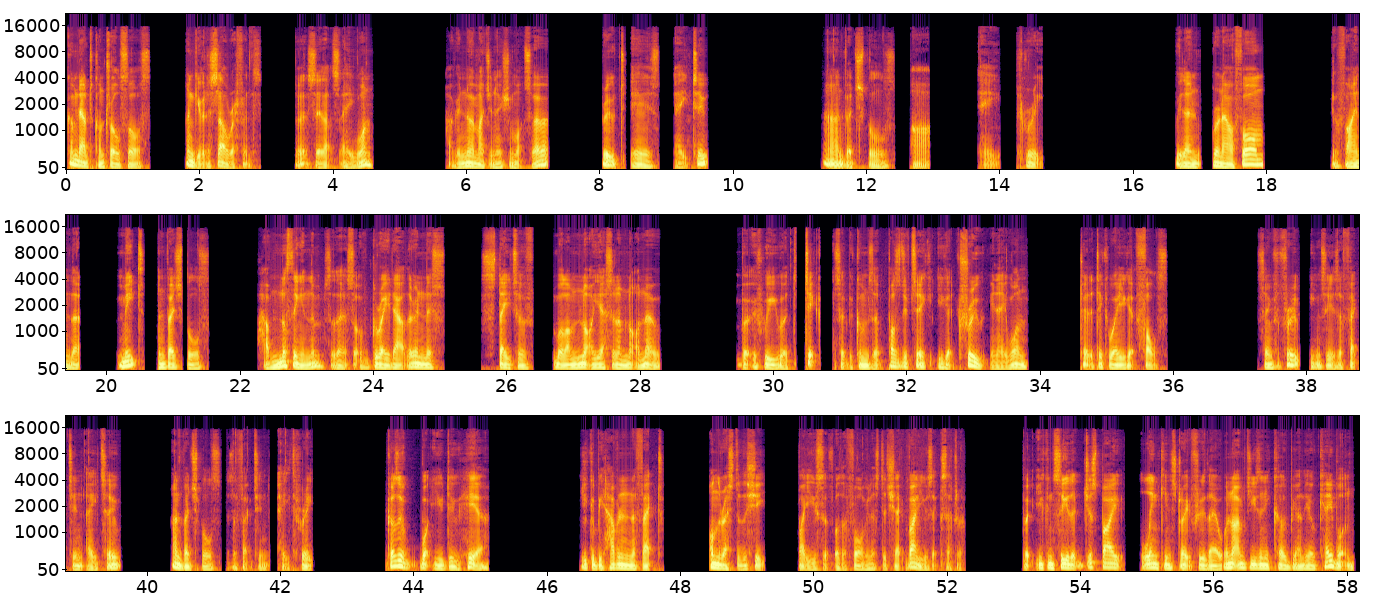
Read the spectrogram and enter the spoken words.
come down to Control Source, and give it a cell reference. So let's say that's A1, having no imagination whatsoever. Fruit is A2, and vegetables are A3. We then run our form. You'll find that meat and vegetables have nothing in them, so they're sort of greyed out. They're in this state of, well, I'm not a yes and I'm not a no. But if we were to tick, so it becomes a positive tick, you get true in A1. Take the tick away, you get false. Same for fruit, you can see it's affecting A2, and vegetables is affecting A3. Because of what you do here, you could be having an effect on the rest of the sheet by use of other formulas to check values, etc. But you can see that just by linking straight through there, we're not having to use any code behind the OK button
